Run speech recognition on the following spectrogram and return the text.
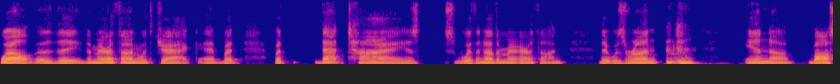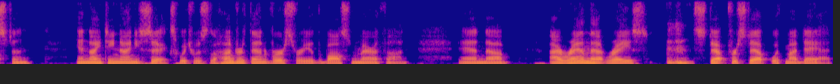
Well, the the marathon with Jack, uh, but but that ties with another marathon that was run in uh, Boston in 1996, which was the hundredth anniversary of the Boston Marathon, and uh, I ran that race step for step with my dad.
